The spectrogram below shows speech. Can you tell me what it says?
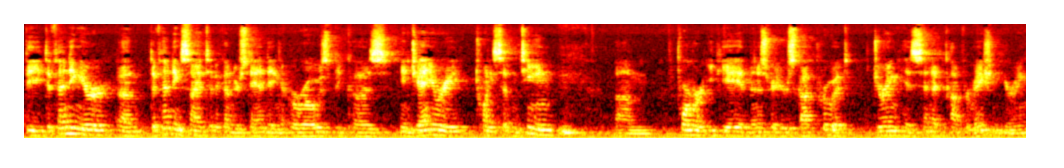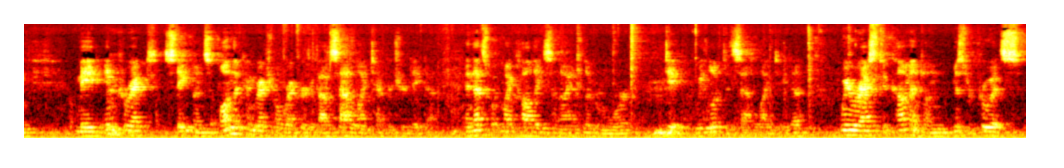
the defending your um, defending scientific understanding arose because in January 2017, um, former EPA Administrator Scott Pruitt, during his Senate confirmation hearing, made incorrect statements on the congressional record about satellite temperature data. And that's what my colleagues and I at Livermore did. We looked at satellite data. We were asked to comment on Mr. Pruitt's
